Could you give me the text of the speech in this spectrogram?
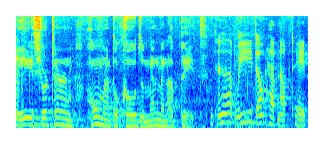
A, short-term home rental codes amendment update. We don't have an update.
